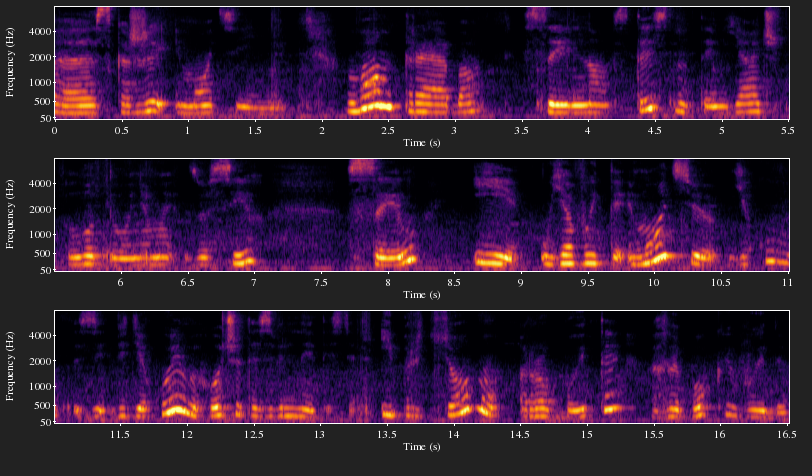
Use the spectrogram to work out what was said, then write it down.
е, скажи емоції ні. Вам треба сильно стиснути м'яч ладонями з усіх сил і уявити емоцію, яку, від якої ви хочете звільнитися. І при цьому робити глибокий видих.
